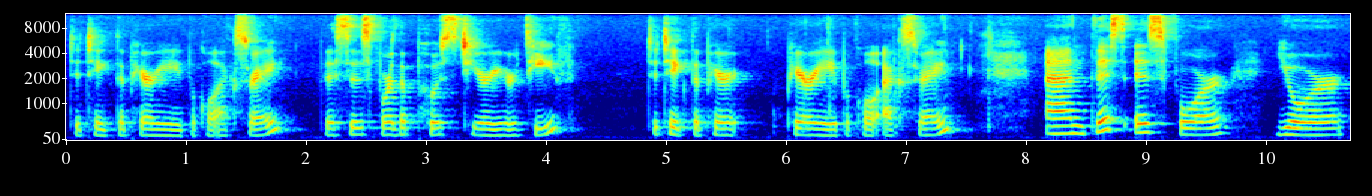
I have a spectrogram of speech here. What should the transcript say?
to take the periapical x-ray. This is for the posterior teeth to take the peri periapical x-ray. And this is for your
